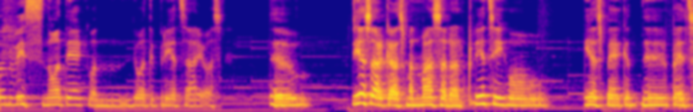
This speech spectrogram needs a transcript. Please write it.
un viss notiek, un ļoti priecājos. Ehm, Iesākās man vasara ar priecīgu iespēju, kad e, pēc,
